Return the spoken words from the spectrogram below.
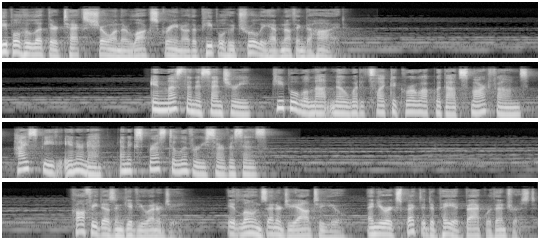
People who let their text show on their lock screen are the people who truly have nothing to hide. In less than a century, people will not know what it's like to grow up without smartphones, high speed internet, and express delivery services. Coffee doesn't give you energy. It loans energy out to you, and you're expected to pay it back with interest.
